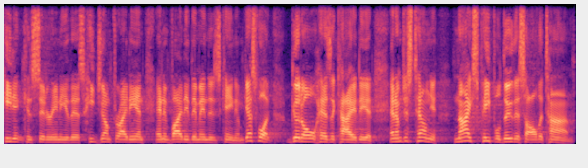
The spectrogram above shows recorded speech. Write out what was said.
He didn't consider any of this. He jumped right in and invited them into his kingdom. Guess what good old Hezekiah did? And I'm just telling you, nice people do this all the time.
